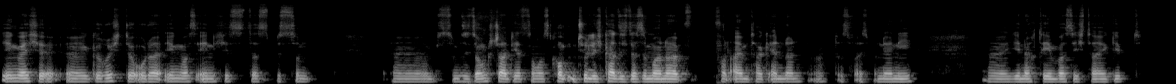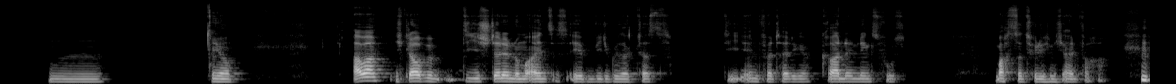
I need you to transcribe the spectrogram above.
irgendwelche äh, Gerüchte oder irgendwas ähnliches, dass bis zum äh, bis zum Saisonstart jetzt noch was kommt. Natürlich kann sich das immer innerhalb von einem Tag ändern. Ne? Das weiß man ja nie. Äh, je nachdem, was sich da ergibt. Hm, ja. Aber ich glaube, die Stelle Nummer 1 ist eben, wie du gesagt hast, die Innenverteidiger, gerade den Linksfuß. Macht es natürlich nicht einfacher.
